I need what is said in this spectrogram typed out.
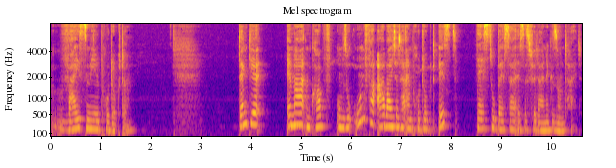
Weißmehlprodukte. Denk dir immer im Kopf, umso unverarbeiteter ein Produkt ist, desto besser ist es für deine Gesundheit.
